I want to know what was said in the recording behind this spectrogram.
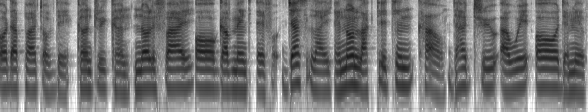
other part of the country can nullify all government effort. Just like a non-lactating cow that threw away all the milk.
